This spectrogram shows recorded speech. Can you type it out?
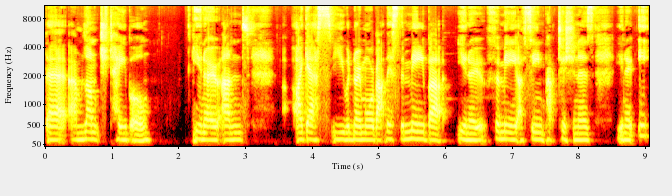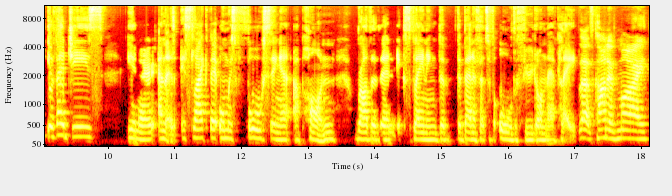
their um, lunch table you know and I guess you would know more about this than me, but you know, for me, I've seen practitioners, you know, eat your veggies, you know, and it's, it's like they're almost forcing it upon rather than explaining the the benefits of all the food on their plate. That's kind of my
